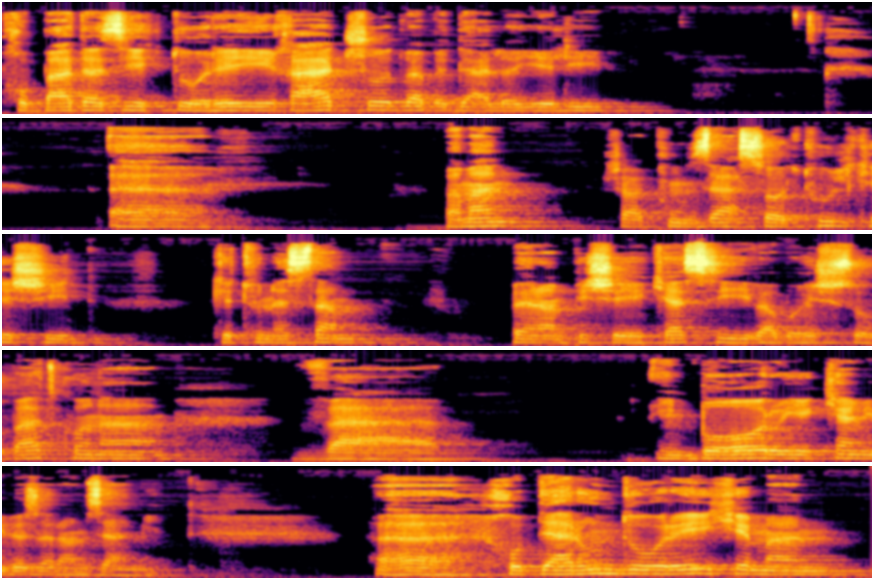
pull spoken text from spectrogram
خب بعد از یک دوره قطع شد و به دلایلی و من شاید 15 سال طول کشید که تونستم برم پیش کسی و باش صحبت کنم و این بار رو یک کمی بذارم زمین. خب در اون دوره ای که من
